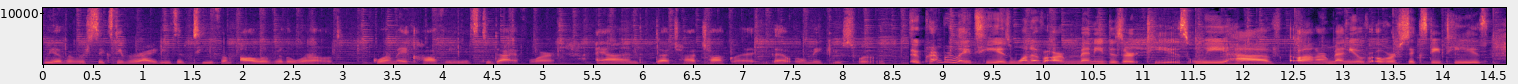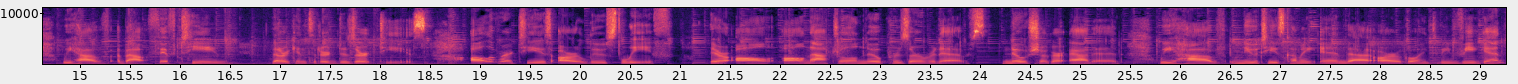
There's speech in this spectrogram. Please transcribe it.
We have over 60 varieties of tea from all over the world, gourmet coffees to die for, and Dutch hot chocolate that will make you swoon. So creme brulee tea is one of our many dessert teas. We have on our menu of over 60 teas, we have about 15 that are considered dessert teas. All of our teas are loose leaf. They're all all natural, no preservatives, no sugar added. We have new teas coming in that are going to be vegan,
